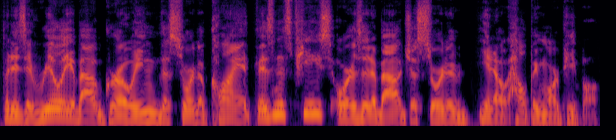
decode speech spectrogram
but is it really about growing the sort of client business piece or is it about just sort of, you know, helping more people?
